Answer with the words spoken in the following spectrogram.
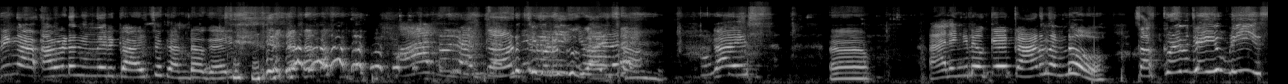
നിങ്ങൾ അവിടെ നിന്നൊരു കാഴ്ച കണ്ടോ ഗൈസ് കാണിച്ചു കൊടുക്കൂ കാഴ്ച ഗൈസ് ആരെങ്കിലും ഒക്കെ കാണുന്നുണ്ടോ സബ്സ്ക്രൈബ് ചെയ്യൂ പ്ലീസ്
